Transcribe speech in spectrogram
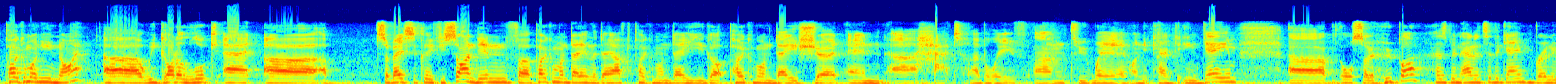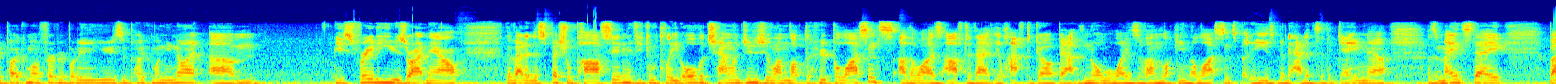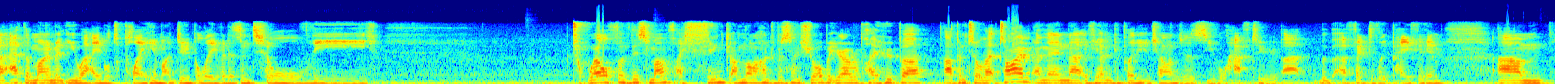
Pokemon Unite, uh, we got to look at. Uh, a, so basically, if you signed in for Pokemon Day and the day after Pokemon Day, you got Pokemon Day shirt and uh, hat, I believe, um, to wear on your character in game. Uh, also, Hoopa has been added to the game, brand new Pokemon for everybody to use in Pokemon Unite. Um, He's free to use right now. They've added a special pass in. If you complete all the challenges, you'll unlock the Hoopa license. Otherwise, after that, you'll have to go about the normal ways of unlocking the license. But he's been added to the game now as a mainstay. But at the moment, you are able to play him. I do believe it is until the 12th of this month, I think. I'm not 100% sure, but you're able to play Hoopa up until that time. And then uh, if you haven't completed your challenges, you will have to uh, effectively pay for him. Um,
